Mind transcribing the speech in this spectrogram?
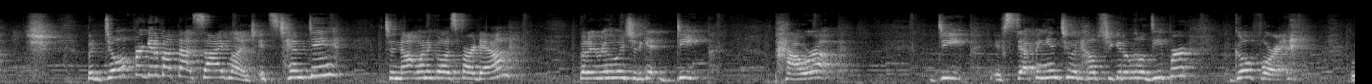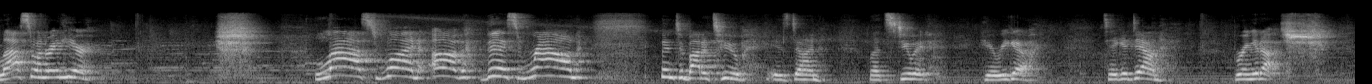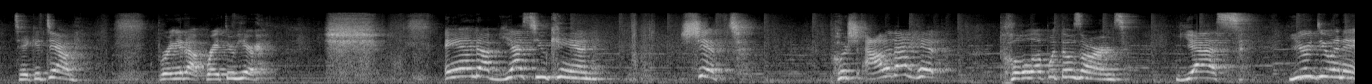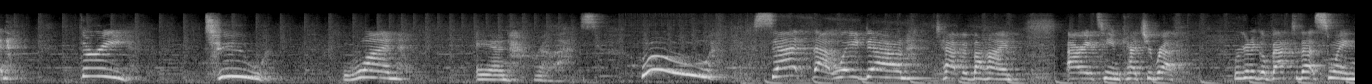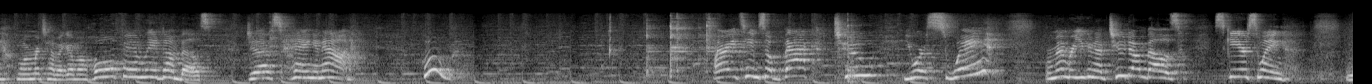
but don't forget about that side lunge. It's tempting to not wanna go as far down, but I really want you to get deep. Power up, deep. If stepping into it helps you get a little deeper, go for it. Last one right here. Last one of this round. Then Tabata two is done. Let's do it. Here we go. Take it down, bring it up. Take it down, bring it up right through here. And up, yes you can. Shift, push out of that hip, pull up with those arms. Yes, you're doing it. Three, two, one, and relax. Woo! Set that weight down, tap it behind. All right, team, catch your breath. We're gonna go back to that swing one more time. I got my whole family of dumbbells just hanging out. Woo! All right, team, so back to your swing. Remember, you can have two dumbbells, skier swing,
